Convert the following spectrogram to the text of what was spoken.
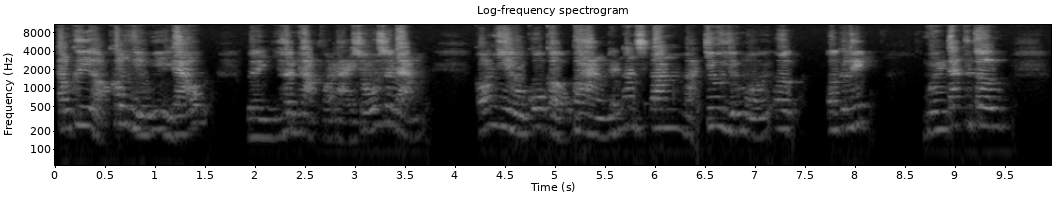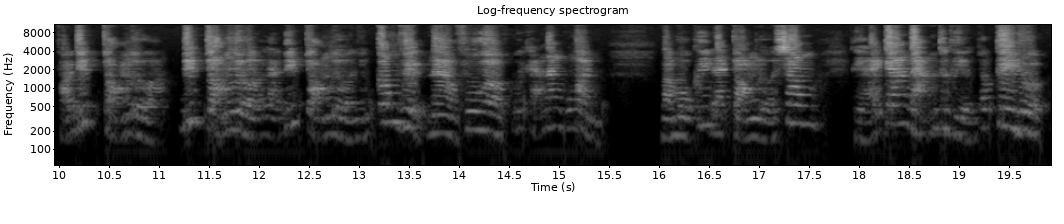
trong khi họ không hiểu gì đáo về hình học và đại số sơ đẳng. Có nhiều cô cậu bàn đến Einstein mà chưa hiểu nổi Euclid. Nguyên tắc thứ tư phải biết chọn lựa, biết chọn lựa là biết chọn lựa những công việc nào phù hợp với khả năng của mình. Và một khi đã chọn lựa xong, thì hãy can đảm thực hiện cho kỳ được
